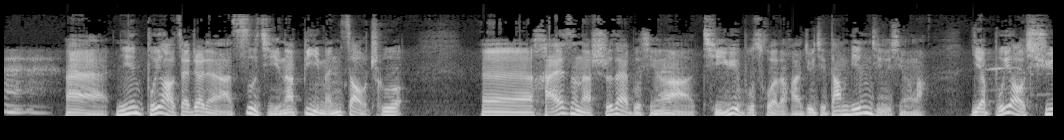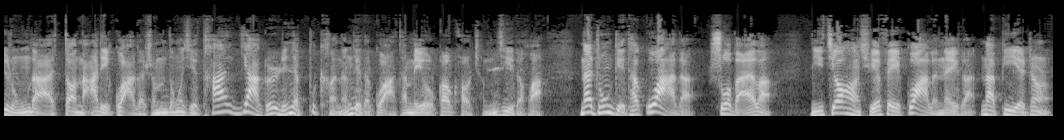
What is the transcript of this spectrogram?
嗯嗯。哎，您不要在这里啊，自己呢闭门造车。呃，孩子呢实在不行啊，体育不错的话，就去当兵去就行了。也不要虚荣的到哪里挂个什么东西，他压根人家不可能给他挂，他没有高考成绩的话，那种给他挂的，说白了，你交上学费挂了那个，那毕业证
